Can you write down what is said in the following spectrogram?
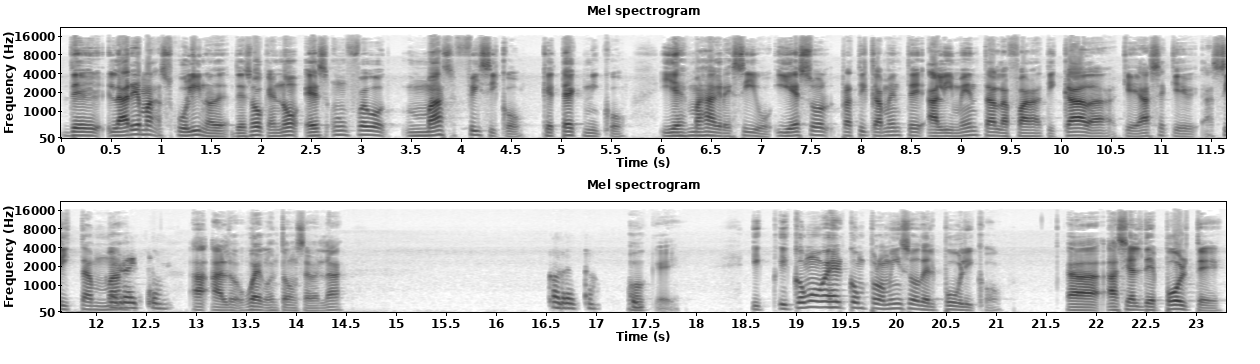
del área masculina de, de soccer, no, es un juego más físico que técnico y es más agresivo y eso prácticamente alimenta la fanaticada que hace que asistan más a, los juegos entonces, ¿verdad? Correcto. Ok. ¿Y, y cómo ves el compromiso del público ah, hacia el deporte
